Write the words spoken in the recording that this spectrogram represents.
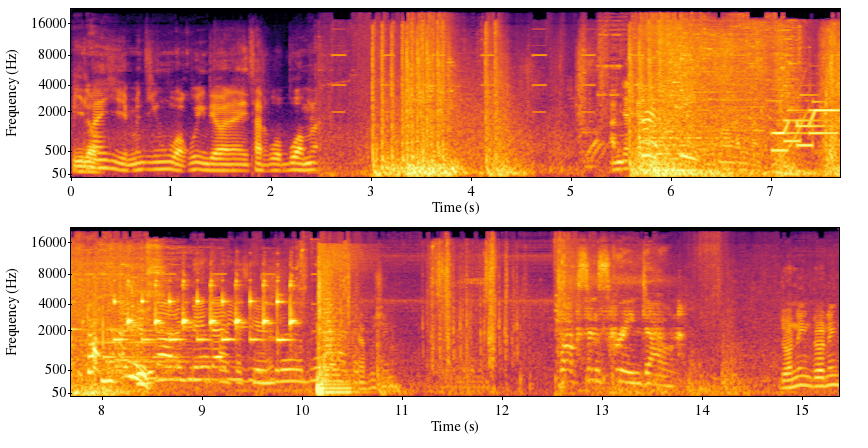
บีโลนายหีบมันยิงหัวกูอย่างเดียวในสัตว์หัวบวมแล้ว I'm just gonna. แค่ pushing Toxin screen down. droning droning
